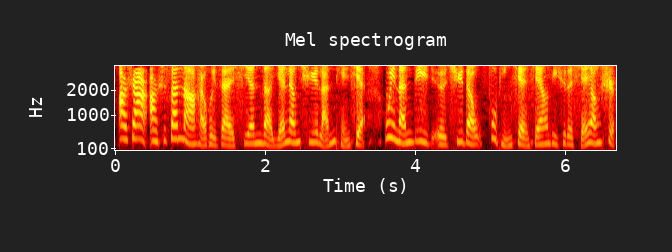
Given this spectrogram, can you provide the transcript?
二十二、二十三呢，还会在西安的阎良区蓝田县、渭南地呃区的富平县、咸阳地区的咸阳市、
